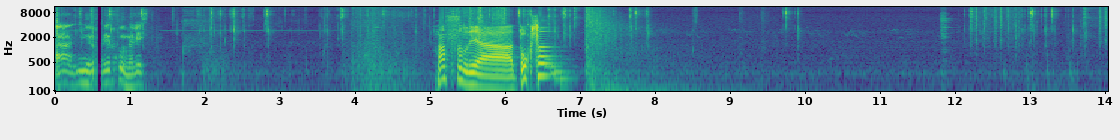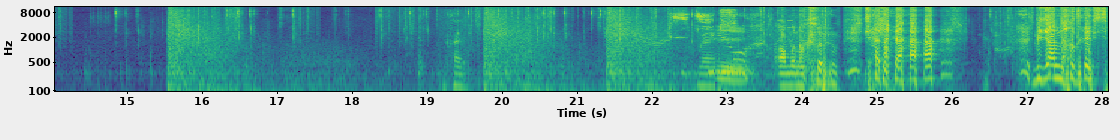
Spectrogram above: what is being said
А, наверху, на лестнице. Nasıl ya? 90 Hayır. Amına koyayım. Ya da ya. Bir can aldı hepsi.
